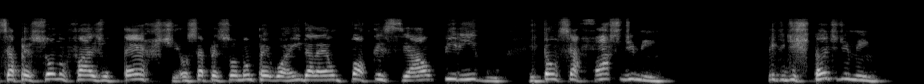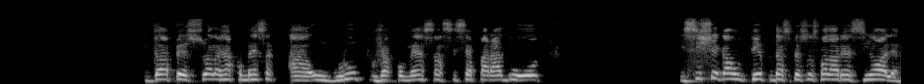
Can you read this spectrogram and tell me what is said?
se a pessoa não faz o teste, ou se a pessoa não pegou ainda, ela é um potencial perigo. Então, se afaste de mim. Fique distante de mim. Então a pessoa ela já começa a um grupo já começa a se separar do outro. E se chegar um tempo das pessoas falarem assim, olha,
